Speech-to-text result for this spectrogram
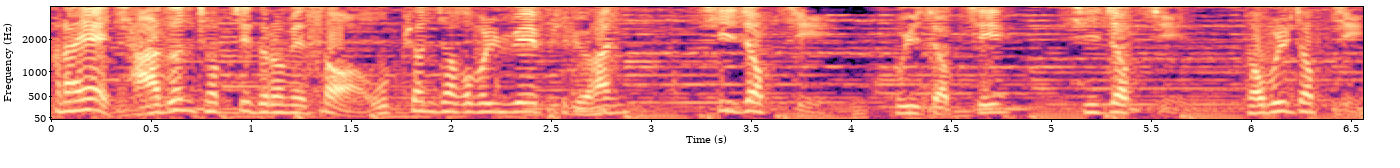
하나의 작은 접지 드럼에서 우편 작업을 위해 필요한 C접지, V접지, G접지, 더블 접지,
